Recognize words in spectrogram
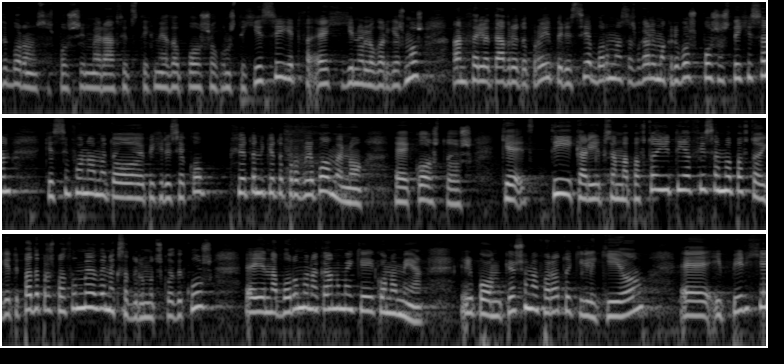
δεν μπορώ να σας πω σήμερα αυτή τη στιγμή εδώ πόσο έχουν στοιχήσει, γιατί θα έχει γίνει ο λογαριασμός. Αν θέλετε αύριο το πρωί, η υπηρεσία μπορούμε να σας βγάλουμε ακριβώς πόσο στήχησαν και σύμφωνα με το επιχειρησιακό, ποιο ήταν και το προβλεπόμενο ε, κόστος. Και τι καλύψαμε από αυτό ή τι αφήσαμε από αυτό. Γιατί πάντα προσπαθούμε, δεν εξαντλούμε τους κωδικούς, ε, για να μπορούμε να κάνουμε και οικονομία. Λοιπόν, και όσον αφορά το κηλικείο, ε, υπήρχε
